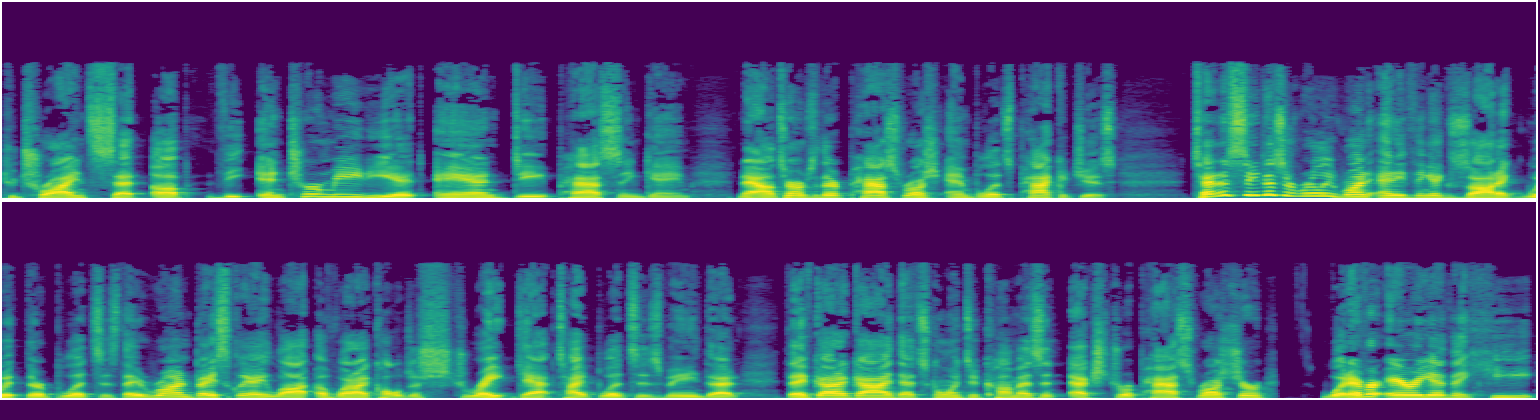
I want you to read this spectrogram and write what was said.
to try and set up the intermediate and deep passing game. Now, in terms of their pass rush and blitz packages, Tennessee doesn't really run anything exotic with their blitzes. They run basically a lot of what I call just straight gap type blitzes, meaning that they've got a guy that's going to come as an extra pass rusher. Whatever area that he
